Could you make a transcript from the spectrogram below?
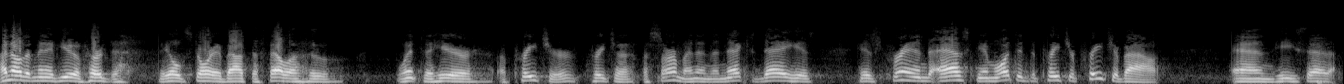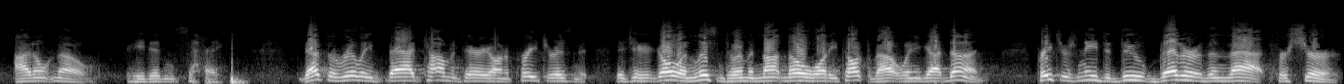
I know that many of you have heard the, the old story about the fellow who went to hear a preacher preach a, a sermon, and the next day his his friend asked him, "What did the preacher preach about?" And he said, "I don't know. He didn't say." That's a really bad commentary on a preacher, isn't it? That you could go and listen to him and not know what he talked about when he got done. Preachers need to do better than that for sure.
